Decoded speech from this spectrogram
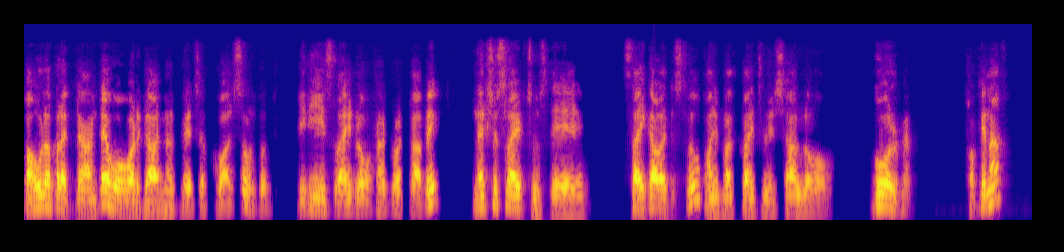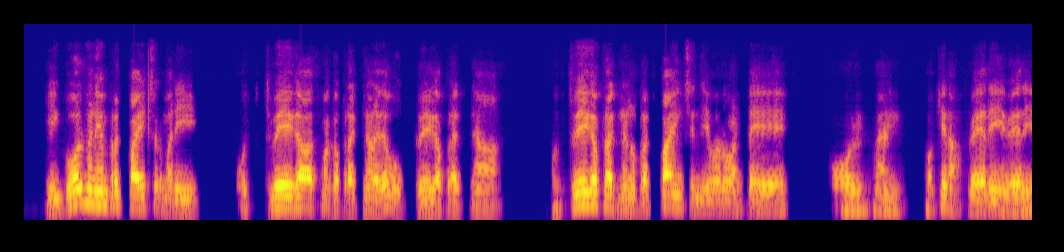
బహుళ ప్రజ్ఞ అంటే హోవర్డ్ గార్డెనర్ పేరు చెప్పుకోవాల్సి ఉంటుంది. ఇది ఈ స్లైడ్లో ఉన్నటువంటి టాపిక్ నెక్స్ట్ స్లైడ్ చూస్తే సైకాలజిస్టులు మరి ప్రతిపాదించిన విషయాల్లో గోల్మెన్ ఓకేనా? ఈ గోల్మెన్ ఏం ప్రతిపాదించాడు మరి? ఉద్వేగాత్మక ప్రజ్ఞ లేదా ఉద్వేగ ప్రజ్ఞ? ఉద్వేగ ప్రజ్ఞను ప్రతిపాదించింది ఎవరు అంటే గోల్మెన్ ఓకేనా? వెరీ వెరీ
